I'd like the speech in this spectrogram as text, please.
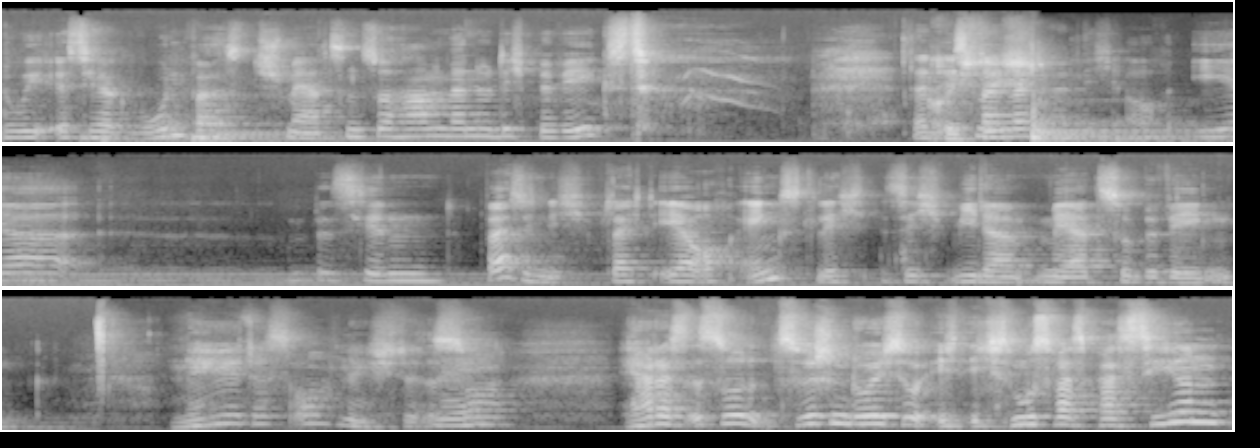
du es ja gewohnt warst, Schmerzen zu haben, wenn du dich bewegst dann Richtig. ist man wahrscheinlich auch eher ein bisschen, weiß ich nicht, vielleicht eher auch ängstlich, sich wieder mehr zu bewegen. Nee, das auch nicht. Das ist nee. so, ja, das ist so zwischendurch so, ich, ich muss was passieren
